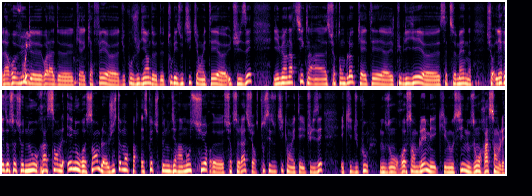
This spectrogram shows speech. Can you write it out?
la revue Oui. de voilà de qu'a qu'a fait du coup Julien de, de tous les outils qui ont été utilisés. Il y a eu un article hein, sur ton blog qui a été publié cette semaine sur les réseaux sociaux nous rassemblent et nous ressemblent. Justement, par- est-ce que tu peux nous dire un mot sur sur cela, sur tous ces outils qui ont été utilisés et qui du coup nous ont ressemblé mais qui aussi nous ont rassemblés?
